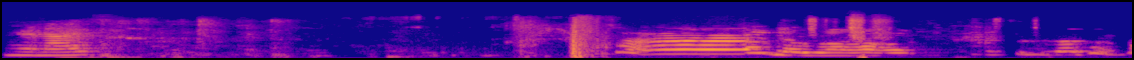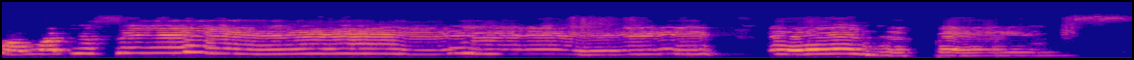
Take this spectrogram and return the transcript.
Ja, nice. Turn around, looking for what you see in the face,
